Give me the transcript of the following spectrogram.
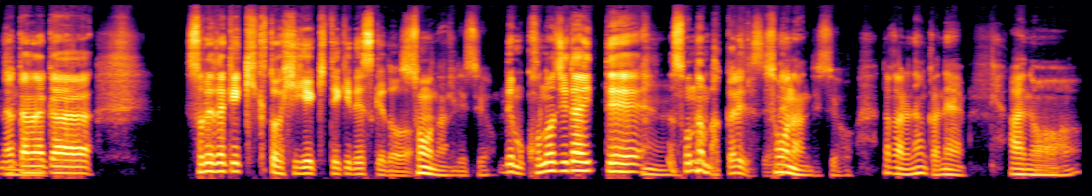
なかなかそれだけ聞くと悲劇的ですけど、そうなんですよ。でもこの時代ってうん。そんなんばっかりですよね。そうなんですよ。だからなんかねあの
